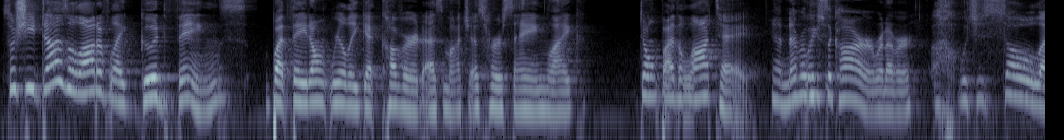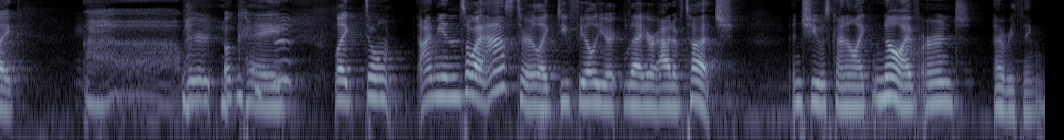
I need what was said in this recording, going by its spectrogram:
So she does a lot of like good things, but they don't really get covered as much as her saying, like, don't buy the latte, Yeah, never lease the car or whatever. Ugh, which is so like, ah, we're okay. like, don't, I mean, so I asked her, like, do you feel you're, that you're out of touch? And she was kind of like, no, I've earned everything.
